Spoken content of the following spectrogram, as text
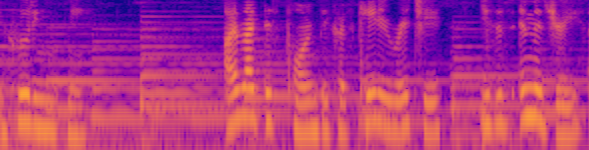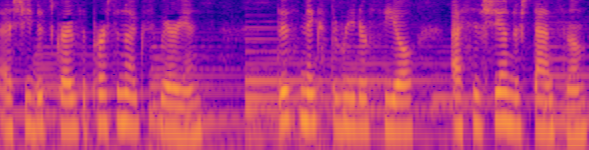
including me. I like this poem because Katie Ritchie uses imagery as she describes a personal experience. This makes the reader feel as if she understands them.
